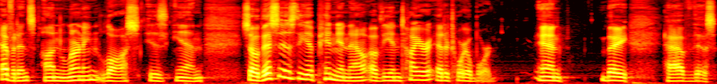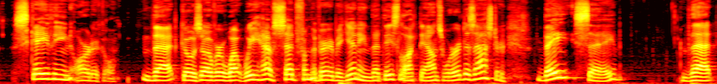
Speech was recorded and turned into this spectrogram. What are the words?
Evidence on Learning Loss is In. So, this is the opinion now of the entire editorial board. And they have this scathing article that goes over what we have said from the very beginning that these lockdowns were a disaster. They say that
